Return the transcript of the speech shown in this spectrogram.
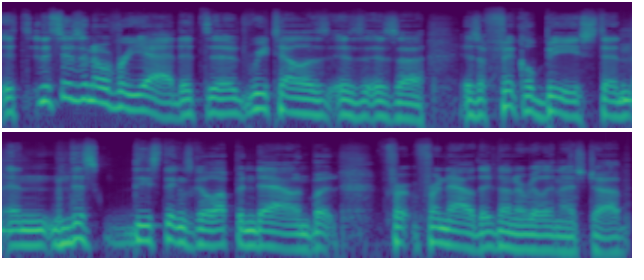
this isn't over yet. It's uh, retail is, is, is a is a fickle beast, and, and this these things go up and down. But for for now, they've done a really nice job.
